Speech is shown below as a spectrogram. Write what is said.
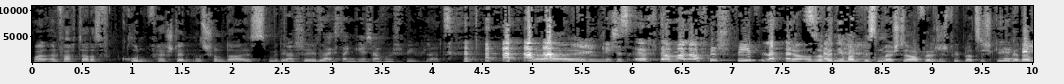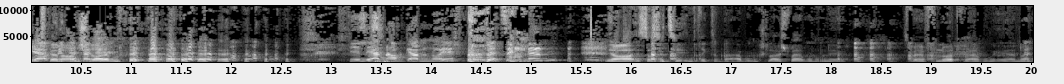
Weil einfach da das Grundverständnis schon da ist mit dem Dass du sagst, dann gehe ich auf den Spielplatz. Ja, gehe ich es öfter mal auf den Spielplatz. ja, also wenn jemand wissen möchte, auf welchen Spielplatz ich gehe, der darf Ja, uns gerne bitte. anschreiben. Wir lernen auch gerne neue Spielplätze kennen. Ja, ist das jetzt hier indirekte Werbung, Schleichwerbung? Nee, das wäre ja Flirtwerbung eher, ne?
